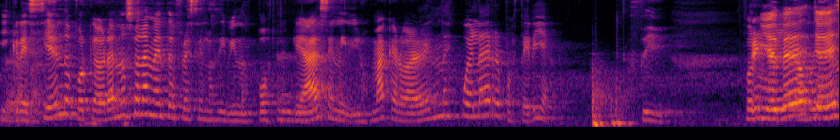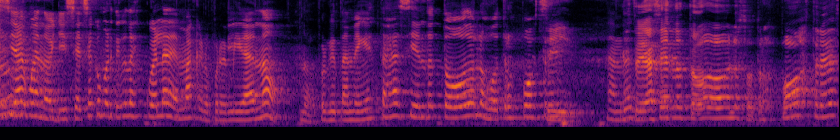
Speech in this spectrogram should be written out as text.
Y creciendo, porque ahora no solamente ofrecen los divinos postres que hacen y los mácaros, ahora es una escuela de repostería. Sí. Porque yo, yo, decía, bueno, Giselle se ha convertido en una escuela de macro, pero en realidad no, no. Porque también estás haciendo todos los otros postres. Sí, estoy haciendo todos los otros postres.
